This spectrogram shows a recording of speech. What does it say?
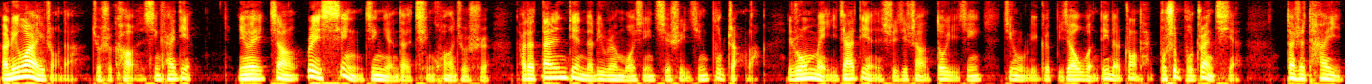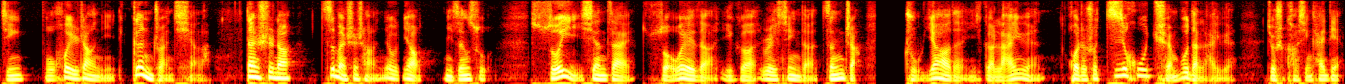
而另外一种呢，就是靠新开店，因为像瑞幸今年的情况就是它的单店的利润模型其实已经不涨了，也就是每一家店实际上都已经进入了一个比较稳定的状态，不是不赚钱。但是它已经不会让你更赚钱了，但是呢，资本市场又要你增速，所以现在所谓的一个瑞幸的增长，主要的一个来源，或者说几乎全部的来源，就是靠新开店。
